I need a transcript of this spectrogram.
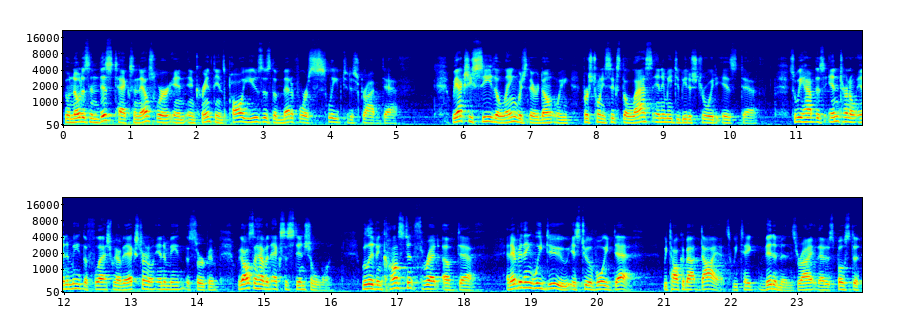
you'll notice in this text and elsewhere in, in Corinthians, Paul uses the metaphor sleep to describe death. We actually see the language there, don't we? Verse 26 the last enemy to be destroyed is death. So we have this internal enemy, the flesh. We have the external enemy, the serpent. We also have an existential one. We live in constant threat of death. And everything we do is to avoid death. We talk about diets. We take vitamins, right, that are supposed to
